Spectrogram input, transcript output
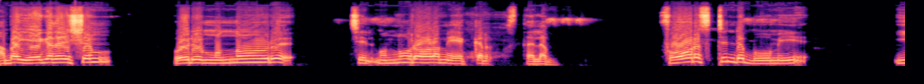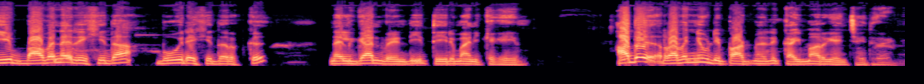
അപ്പൊ ഏകദേശം ഒരു മുന്നൂറ് മുന്നൂറോളം ഏക്കർ സ്ഥലം. ഫോറസ്റ്റിന്റെ ഭൂമി ഈ ഭവനരഹിത ഭൂരഹിതർക്ക് നൽകാൻ വേണ്ടി തീരുമാനിക്കുകയും അത് റവന്യൂ ഡിപ്പാർട്ട്മെന്റിന് കൈമാറുകയും ചെയ്തു കഴിഞ്ഞു.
